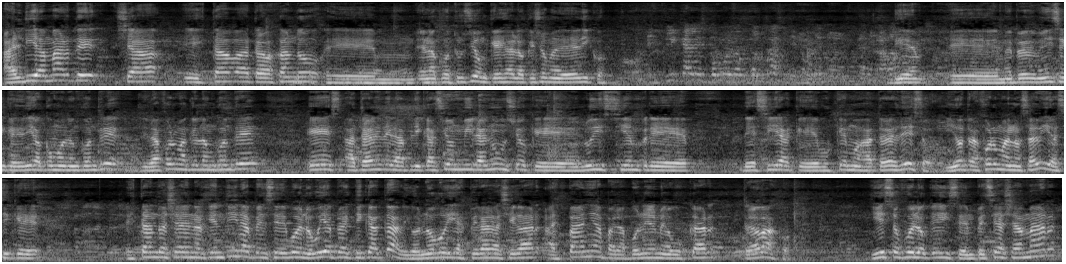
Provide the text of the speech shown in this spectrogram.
Al día martes ya estaba trabajando eh, en la construcción, que es a lo que yo me dedico. Explícales cómo lo encontraste. Bien, eh, me, me dicen que diga cómo lo encontré. De la forma que lo encontré es a través de la aplicación Mil Anuncios, que Luis siempre decía que busquemos a través de eso. Y otra forma no sabía, así que estando allá en Argentina pensé, bueno, voy a practicar acá. Digo, no voy a esperar a llegar a España para ponerme a buscar trabajo. Y eso fue lo que hice, empecé a llamar,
